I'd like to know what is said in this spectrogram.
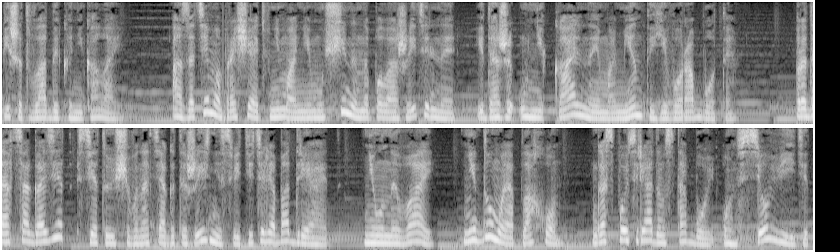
пишет владыка Николай. А затем обращает внимание мужчины на положительные и даже уникальные моменты его работы. Продавца газет, сетующего на тяготы жизни, святитель ободряет. «Не унывай, не думай о плохом – Господь рядом с тобой, Он все видит,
